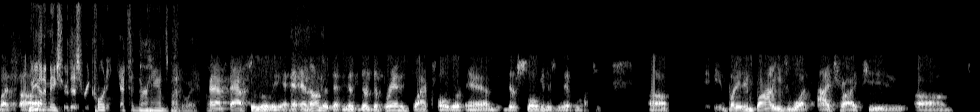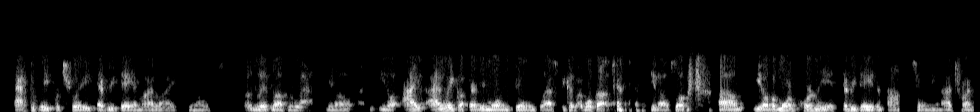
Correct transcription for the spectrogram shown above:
But um, we got to make sure this recording gets in their hands. By the way, absolutely. And, and other than their the brand is Black Clover, and their slogan is "Live Lucky." Uh, but it embodies what I try to um, actively portray every day in my life. You know, live, love, and laugh. You know, you know, I, I wake up every morning feeling blessed because I woke up, you know, so, um, you know, but more importantly, every day is an opportunity and I try to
